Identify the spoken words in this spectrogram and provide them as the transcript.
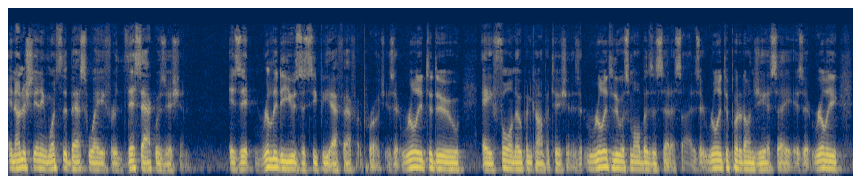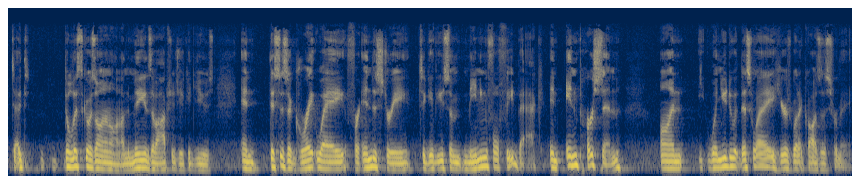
And understanding what's the best way for this acquisition is it really to use the cpff approach? Is it really to do a full and open competition? Is it really to do a small business set aside? Is it really to put it on gsa is it really to, the list goes on and on on the millions of options you could use. And this is a great way for industry to give you some meaningful feedback in, in person on when you do it this way, here's what it causes for me.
